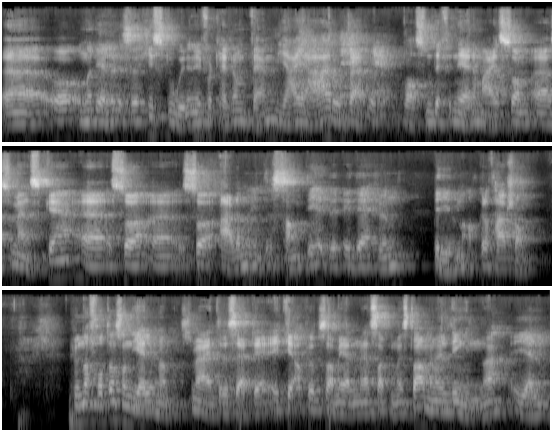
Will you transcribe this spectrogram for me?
og når det gjelder disse historiene vi forteller om hvem jeg er, og hva som definerer meg som, uh, som menneske, uh, så, så, er det noe interessant i, det hun driver med akkurat her. sånn. Hun har fått en sånn hjelm som jeg er interessert i. Ikke akkurat den samme hjelmen jeg snakket om i stad, men en lignende hjelm.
